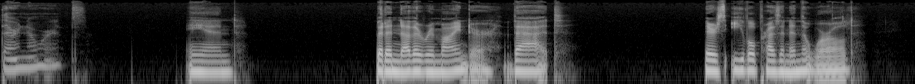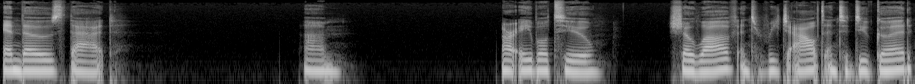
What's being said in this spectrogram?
There are no words. And, but another reminder that there's evil present in the world and those that um, are able to show love and to reach out and to do good,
